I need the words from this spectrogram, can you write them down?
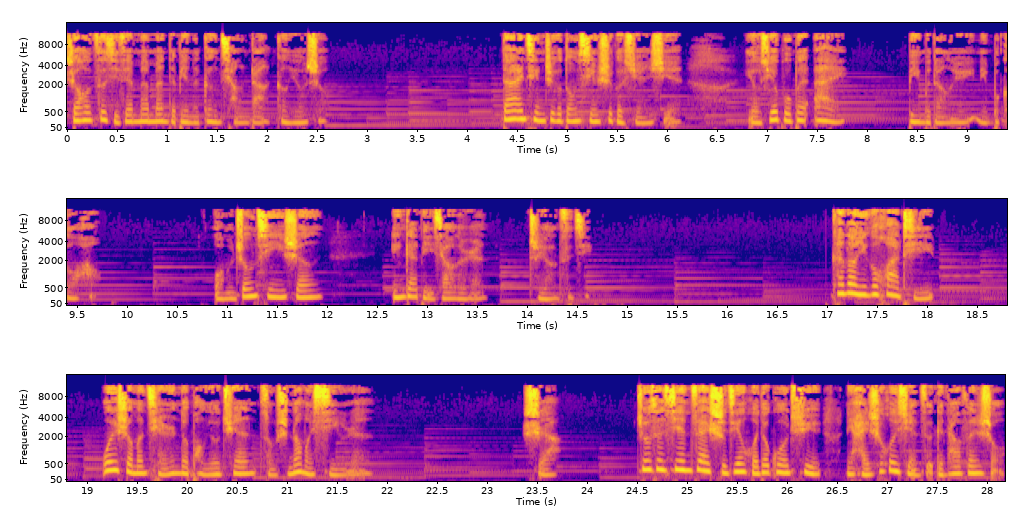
然后自己再慢慢的变得更强大、更优秀。但爱情这个东西是个玄学，有些不被爱，并不等于你不够好。我们终其一生，应该比较的人，只有自己。看到一个话题，为什么前任的朋友圈总是那么吸引人？是啊，就算现在时间回到过去，你还是会选择跟他分手，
